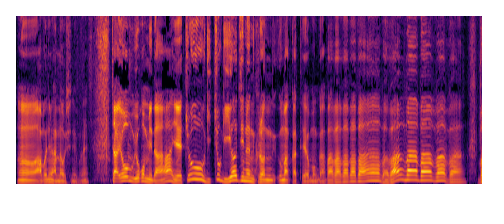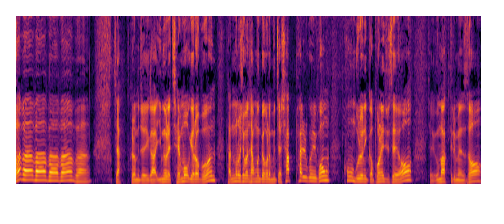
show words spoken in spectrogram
어, 아버님 안 나오시네, 이번에. 자, 요, 요겁니다. 예, 쭉, 이쪽 이어지는 그런 음악 같아요. 뭔가, 바바바바바, 바바바바바바, 바바바바바바. 자, 그러면 저희가 이 노래 제목 여러분, 단문 50원 장문병원에 문자 샵8910, 콩은 무료니까 보내주세요. 저희 음악 들으면서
